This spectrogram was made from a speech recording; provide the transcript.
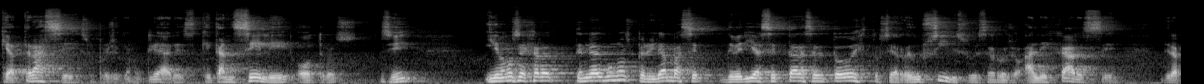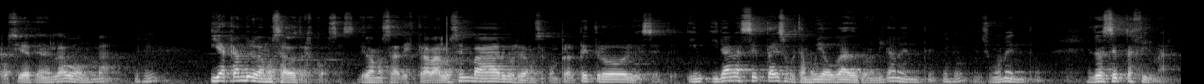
que atrase sus proyectos nucleares, que cancele otros, ¿sí? Y le vamos a dejar tener algunos, pero Irán va a debería aceptar hacer todo esto, o sea, reducir su desarrollo, alejarse de la posibilidad de tener la bomba, y a cambio le vamos a dar otras cosas. Le vamos a destrabar los embargos, le vamos a comprar petróleo, etc. Irán acepta eso porque está muy ahogado económicamente en su momento. Entonces acepta firmar.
